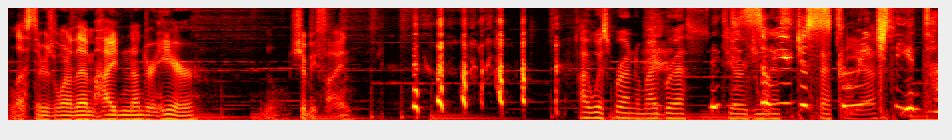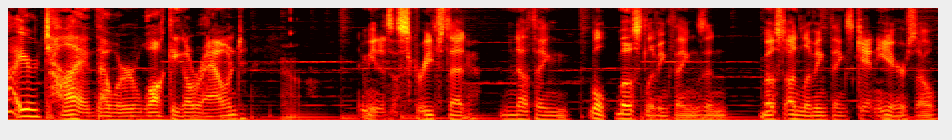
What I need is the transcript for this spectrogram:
Unless there's one of them hiding under here, should be fine. I whisper under my breath to Arginus. so you just screech yes. the entire time that we're walking around. I mean, it's a screech that Yeah. nothing, well, most living things and most unliving things can't hear, so.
